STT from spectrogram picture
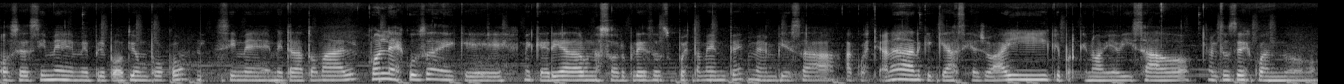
o sea, sí me, me prepoteó un poco, sí me, me trató mal, con la excusa de que me quería dar una sorpresa supuestamente. Me empieza a cuestionar que qué hacía yo ahí, que por qué no había avisado. Entonces cuando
